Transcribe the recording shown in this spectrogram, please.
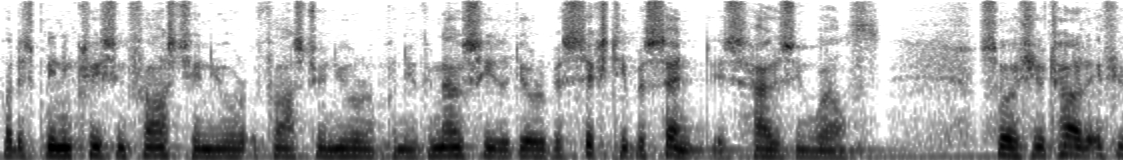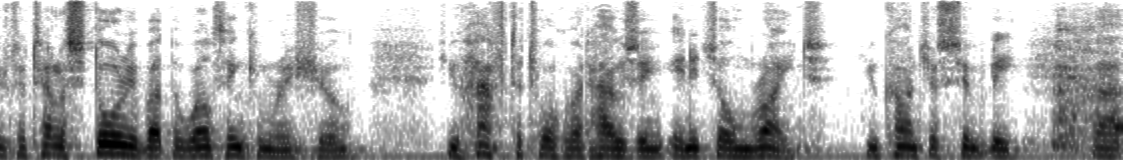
But it's been increasing faster in, Europe, faster in Europe, and you can now see that Europe is 60% is housing wealth. So if you, tell, if you to tell a story about the wealth-income ratio, you have to talk about housing in its own right. You can't just simply uh,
